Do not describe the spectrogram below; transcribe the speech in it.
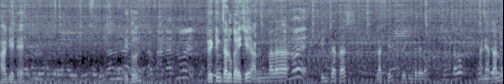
हा गेट आहे. इथून ट्रेकिंग चालू करायची आहे. आम्हाला तीन चार तास लागतील ट्रेकिंग करायला. आणि आता आम्ही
